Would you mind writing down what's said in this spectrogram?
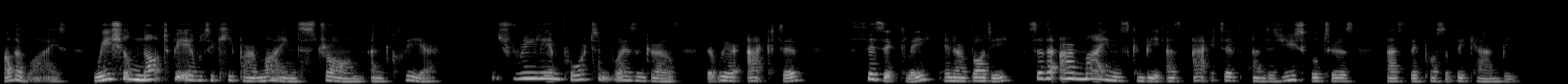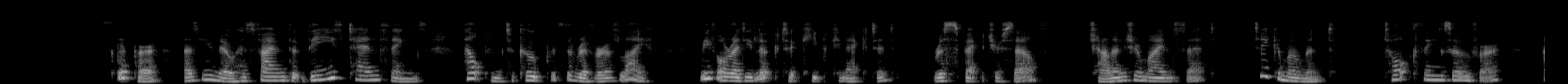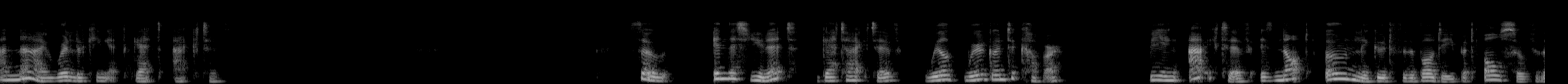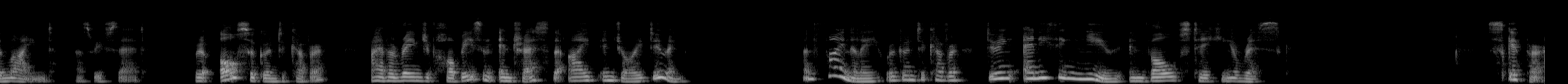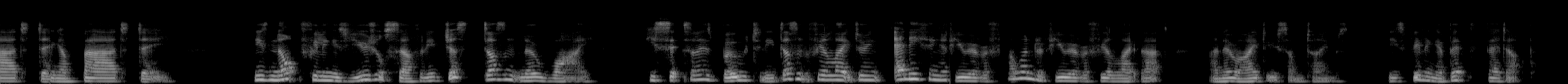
Otherwise, we shall not be able to keep our minds strong and clear. It's really important, boys and girls, that we are active physically in our body so that our minds can be as active and as useful to us as they possibly can be. Skipper, as you know, has found that these 10 things help him to cope with the river of life. We've already looked at keep connected, respect yourself, challenge your mindset, take a moment, talk things over, and now we're looking at get active. So in this unit, get active, we'll, we're going to cover being active is not only good for the body, but also for the mind, as we've said. We're also going to cover I have a range of hobbies and interests that I enjoy doing. And finally, we're going to cover doing anything new involves taking a risk. Skipper bad day, a bad day. He's not feeling his usual self and he just doesn't know why. He sits on his boat and he doesn't feel like doing anything if you ever I wonder if you ever feel like that. I know I do sometimes. He's feeling a bit fed up.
